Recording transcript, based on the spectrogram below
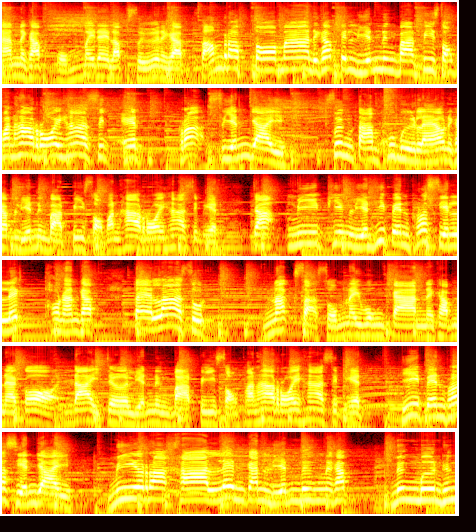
นั้นนะครับ ผมไม่ได้รับซื้อนะครับสำหรับต่อมานะครับเป็นเหรียญ1บาทปี 2551 พระเศียรใหญ่ ซึ่งตามคู่มือแล้วนะครับเหรียญ1บาทปี 2551 จะมีเพียงเหรียญที่เป็นพระเศียรเล็กเท่านั้นครับ แต่ล่าสุดนักสะสมในวงการนะครับนะก็ได้เจอเหรียญ1บาทปี 2551 ที่เป็นพระเศียรใหญ่มีราคาเล่นกันเหรียญหนึ่งนะครับ10,000ถึง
